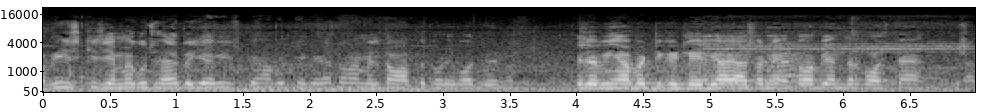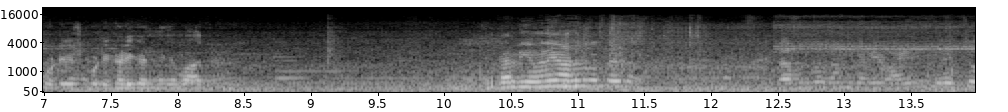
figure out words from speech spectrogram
अभी इसकी जेब में कुछ है तो ये अभी इसको यहाँ पे ठेकेगा तो मैं मिलता हूँ आप पे थोड़ी बहुत देर में। जब यहाँ पे टिकट ले लिया यासर ने तो अभी अंदर पहुँचते हैं स्कूटी स्कूटी खड़ी करने के बाद। कर दिया मैंने यासर को पैसा दस रुपये कम करिए भाई। एक सौ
